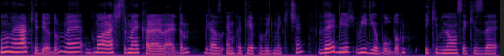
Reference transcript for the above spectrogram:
Bunu merak ediyordum ve bunu araştırmaya karar verdim. Biraz empati yapabilmek için. Ve bir video buldum. 2018'de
